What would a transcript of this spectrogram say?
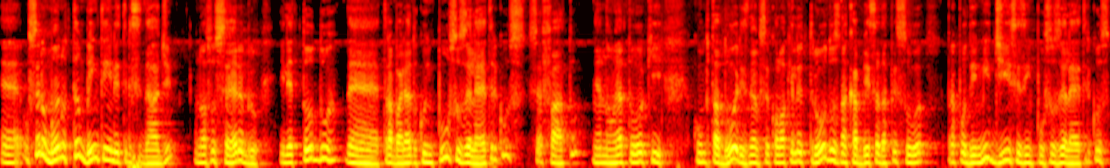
é, o ser humano também tem eletricidade, o nosso cérebro ele é todo é, trabalhado com impulsos elétricos, isso é fato. Né? Não é à toa que computadores, né, você coloca eletrodos na cabeça da pessoa para poder medir esses impulsos elétricos.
